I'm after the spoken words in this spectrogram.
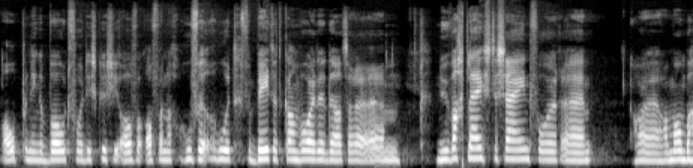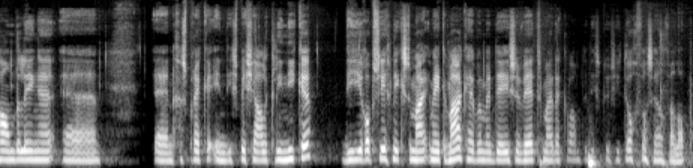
openingen bood voor discussie over of er nog hoeveel, hoe het verbeterd kan worden dat er nu wachtlijsten zijn voor hormoonbehandelingen uh, en gesprekken in die speciale klinieken die hier op zich niks te mee te maken hebben met deze wet, maar daar kwam de discussie toch vanzelf wel op.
